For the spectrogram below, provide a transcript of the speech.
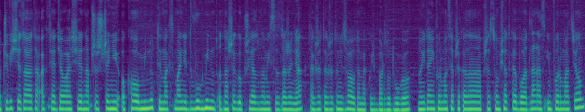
Oczywiście cała ta akcja działa się na przestrzeni około minuty, maksymalnie dwóch minut od naszego przyjazdu na miejsce zdarzenia, także, także to nie trwało tam jakoś bardzo długo. No i ta informacja przekazana przez sąsiadkę była dla nas informacją,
